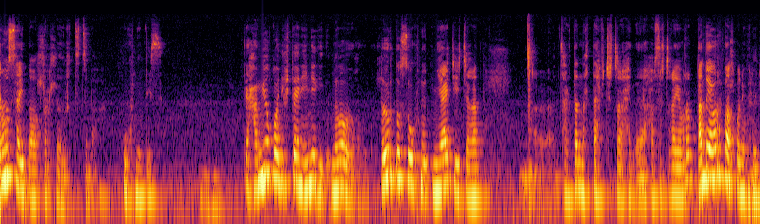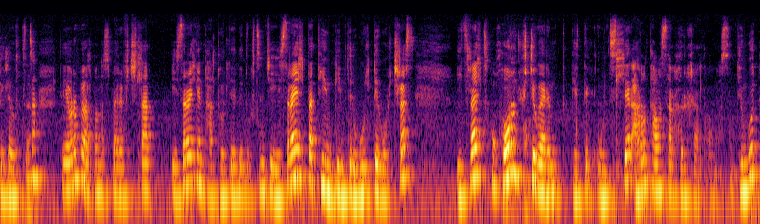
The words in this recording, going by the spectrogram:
10 сая доллар л урьдсан байгаа хүүхнүүдээс. Тэгээ хамгийн гоо нэгтэй энийг нөгөө луурд усан хүүхнүүд нь яаж хийж яагаад цагдаа нартай авчиж байгаа хавсарч байгаа Европ дандаа Европын холбооны хүмүүсийг л өвдсөн. Тэгээ Европын холбооноос баривчлаад Израилийн талд хүлээгээд өгсөн чи Израильда тийм гимтэр үлдээг учраас Израиль зөвхөн хуурамч бичиг баримт гэдэг үндслэлээр 15 сар хорих оносон. Тэнгүүд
